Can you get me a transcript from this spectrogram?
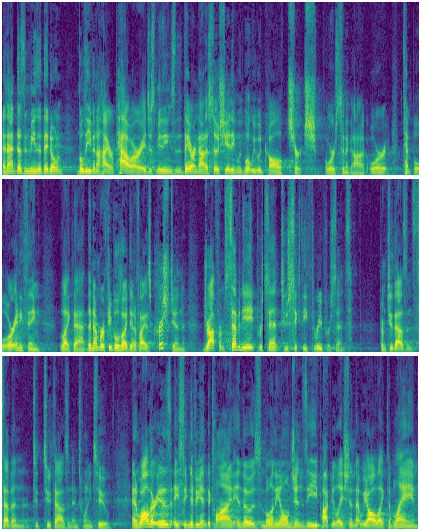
And that doesn't mean that they don't believe in a higher power. It just means that they are not associating with what we would call church or synagogue or temple or anything like that. The number of people who identify as Christian dropped from 78% to 63% from 2007 to 2022. And while there is a significant decline in those millennial Gen Z population that we all like to blame,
